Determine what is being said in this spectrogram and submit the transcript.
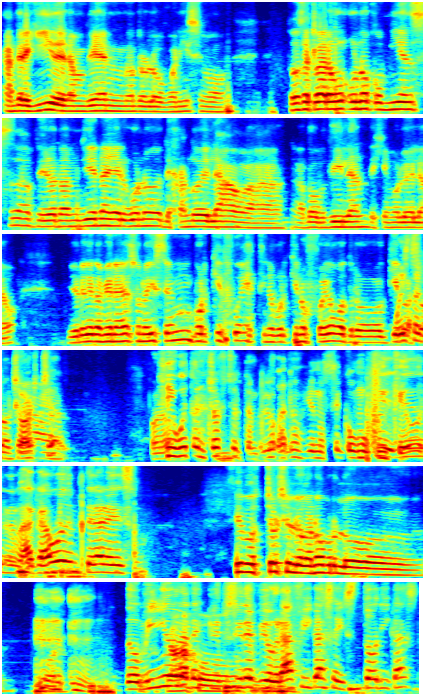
André Guide también, otro de los buenísimos. Entonces, claro, uno comienza, pero también hay algunos, dejando de lado a, a Bob Dylan, dejémoslo de lado. Yo creo que también a eso uno dice, mmm, ¿por qué fue este y no por qué no fue otro? ¿Qué Winston pasó acá? Churchill? ¿O no? Sí, Winston Churchill también lo ganó, yo no sé cómo sí, qué hora. Me acabo de enterar eso. Sí, pues Churchill lo ganó por lo... Por, Dominio de las descripciones biográficas e históricas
